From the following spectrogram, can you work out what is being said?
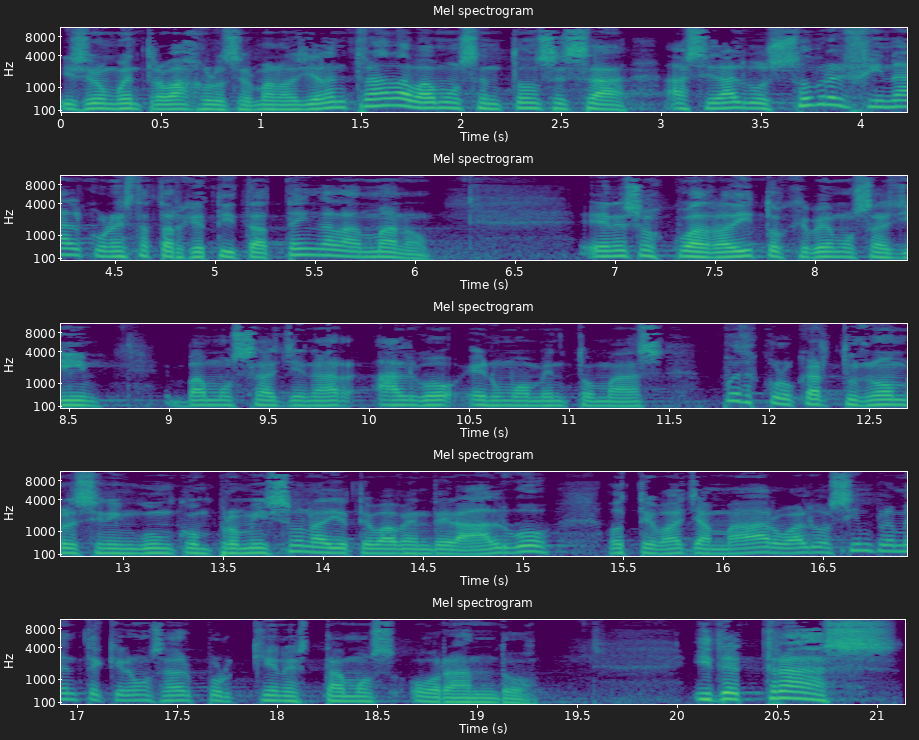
hicieron un buen trabajo los hermanos. Y a la entrada vamos entonces a hacer algo sobre el final con esta tarjetita. Téngala en mano. En esos cuadraditos que vemos allí vamos a llenar algo en un momento más. Puedes colocar tu nombre sin ningún compromiso, nadie te va a vender algo o te va a llamar o algo. Simplemente queremos saber por quién estamos orando. Y detrás,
